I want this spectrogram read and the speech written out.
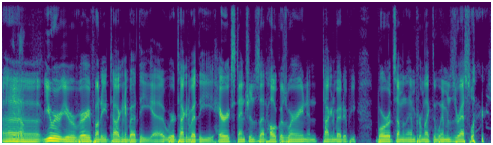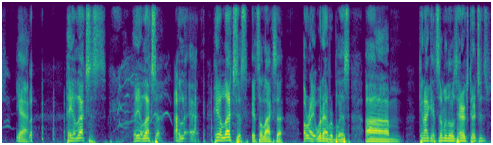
Uh, you were you were very funny talking about the uh, we were talking about the hair extensions that Hulk was wearing and talking about if he borrowed some of them from like the women's wrestlers. Yeah. hey Alexis. Hey Alexa. Ale- uh, hey Alexis. It's Alexa. All right, whatever, Bliss. Um, can I get some of those hair extensions?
